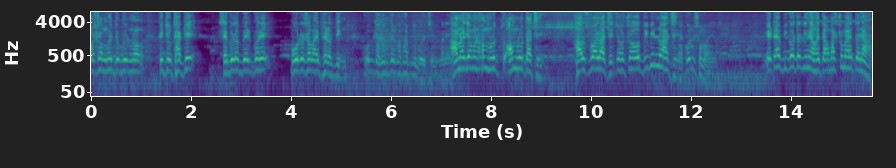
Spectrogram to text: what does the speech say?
অসংগতিপূর্ণ কিছু থাকে সেগুলো বের করে পৌরসভায় ফেরত দিন। কোন তদন্তের কথা আপনি বলছেন? মানে আমরা যেমন অমৃত অমৃত আছে হাউসফল আছে সহ বিভিন্ন আছে। মানে কোন সময়ে? এটা বিগত দিনে হয়তো আমার সময় তো না।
